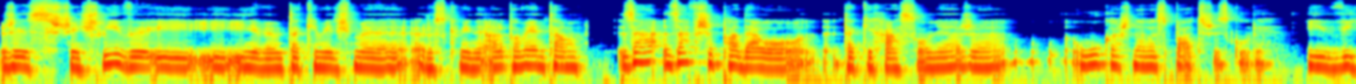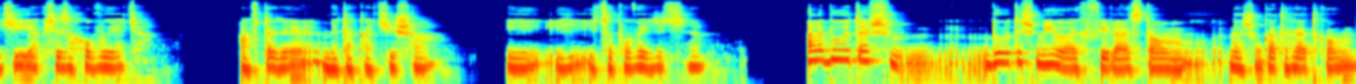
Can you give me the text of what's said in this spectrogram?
że jest szczęśliwy i, i, i nie wiem, takie mieliśmy rozkminy, ale pamiętam, za, zawsze padało takie hasło, nie? że Łukasz na was patrzy z góry i widzi, jak się zachowujecie. A wtedy my taka cisza i, i, i co powiedzieć, nie? Ale były też, były też miłe chwile z tą naszą katechetką.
